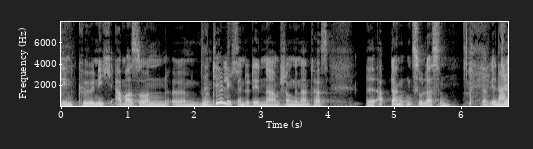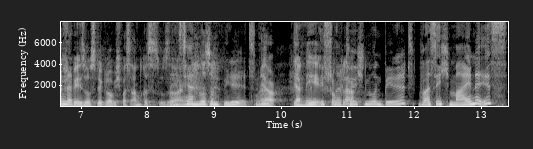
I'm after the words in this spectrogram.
den König Amazon, ähm, Natürlich. wenn du den Namen schon genannt hast, äh, abdanken zu lassen? Da wird Nein, Jeff Bezos dir, glaube ich, was anderes zu sagen. Das ist ja nur so ein Bild. Ne? Ja, ja, nee, das ist schon klar. natürlich nur ein Bild. Was ich meine ist,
